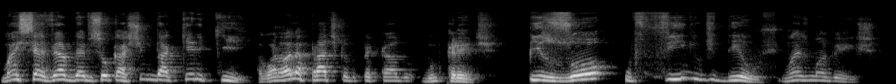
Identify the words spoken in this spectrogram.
mais severo deve ser o castigo daquele que. Agora, olha a prática do pecado de um crente. Pisou o Filho de Deus, mais uma vez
